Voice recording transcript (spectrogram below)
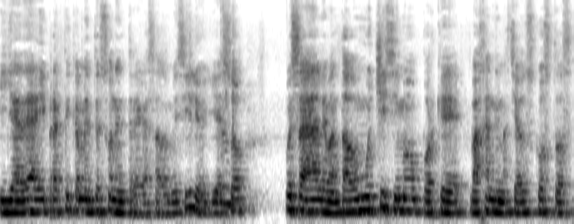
Y ya de ahí prácticamente son entregas a domicilio y eso pues ha levantado muchísimo porque bajan demasiados costos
